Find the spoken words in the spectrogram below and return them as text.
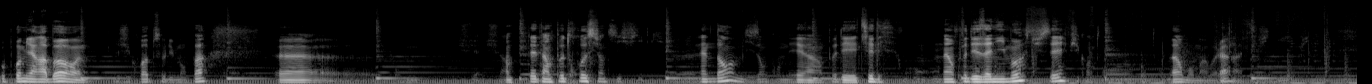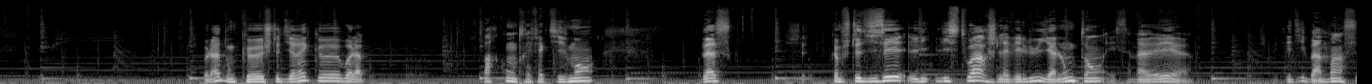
au premier abord, j'y crois absolument pas. Euh, je suis peut-être un peu trop scientifique euh, là-dedans, en me disant qu'on est un peu des, on est un peu des animaux, tu sais. Et puis quand on, quand meurt, bon ben voilà, c'est fini. Voilà. Donc euh, je te dirais que voilà. Par contre, effectivement, là, comme je te disais, l'histoire, je l'avais lu il y a longtemps et ça m'avait. M'étais dit, bah mince,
